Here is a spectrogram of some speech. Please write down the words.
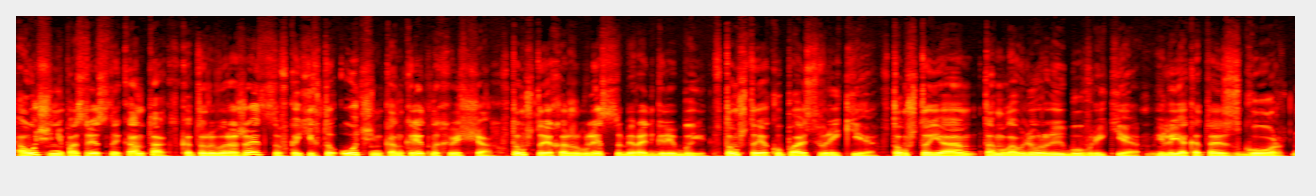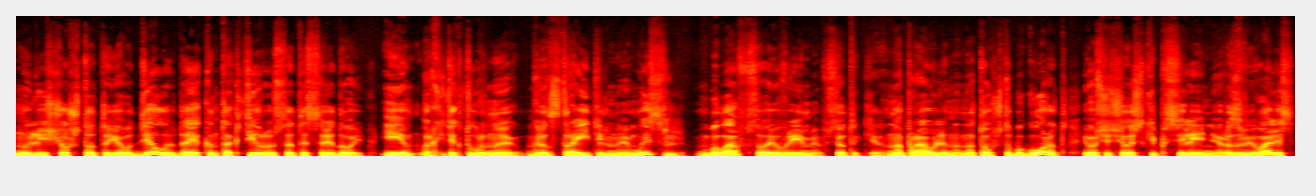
а очень непосредственный контакт, который выражается в каких-то очень конкретных вещах. В том, что я хожу в лес собирать грибы, в том, что я купаюсь в реке, в том, что я там ловлю рыбу в реке, или я катаюсь с гор, ну или еще что-то я вот делаю, да, я контактирую с этой средой. И архитектурная градостроительная мысль была в свое время все-таки направлена на том, чтобы город и вообще человеческий человеческие поселения развивались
